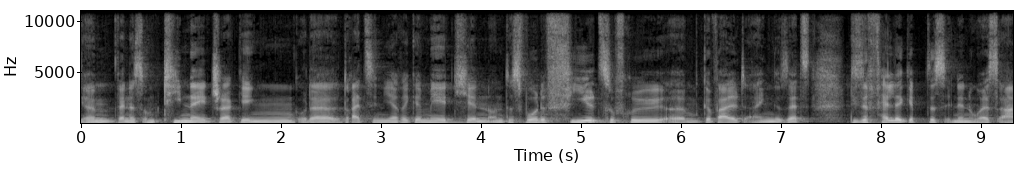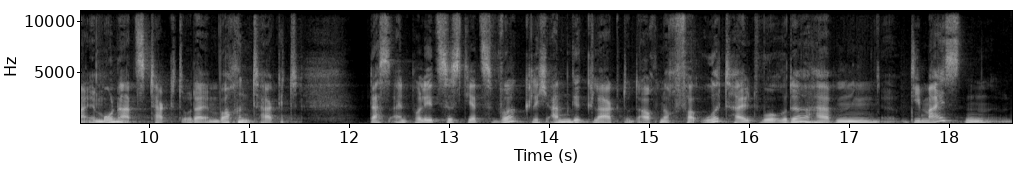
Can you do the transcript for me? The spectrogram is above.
ähm, wenn es um Teenager ging oder 13-jährige Mädchen und es wurde viel zu früh ähm, Gewalt eingesetzt. Diese Fälle gibt es in den USA im Monatstakt oder im Wochentakt dass ein Polizist jetzt wirklich angeklagt und auch noch verurteilt wurde, haben die meisten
